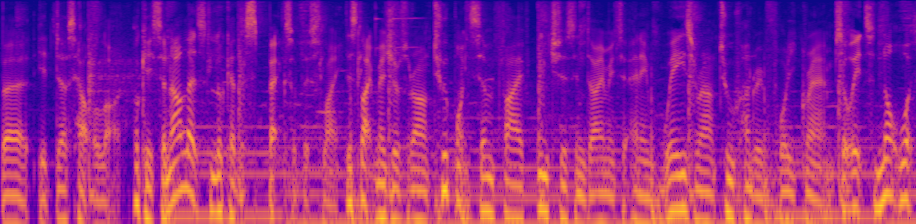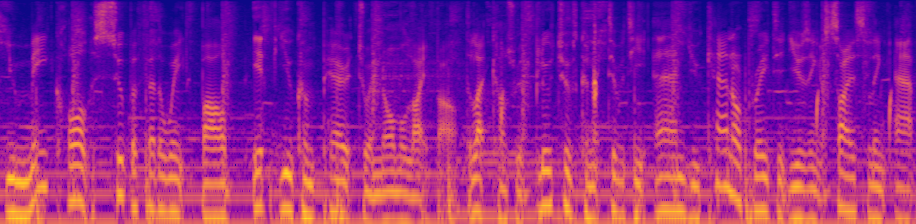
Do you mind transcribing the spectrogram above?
but it does help a lot. Okay, so now let's look at the specs of this light. This light measures around 2.75 inches in diameter and it weighs around 240 grams. So it's not what you may call a super featherweight bulb if you compare it to a normal light bulb. The light comes with Bluetooth connectivity and you can operate it using a Sidus Link app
